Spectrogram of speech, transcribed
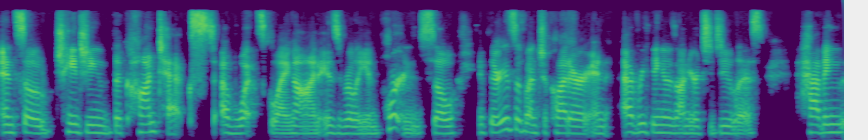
And so changing the context of what's going on is really important. So if there is a bunch of clutter and everything is on your to-do list having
